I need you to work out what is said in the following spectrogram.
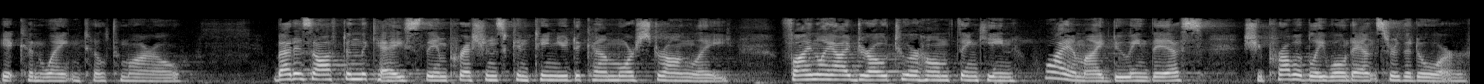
it can wait until tomorrow. But as often the case, the impressions continued to come more strongly. Finally, I drove to her home thinking, why am I doing this? She probably won't answer the door.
